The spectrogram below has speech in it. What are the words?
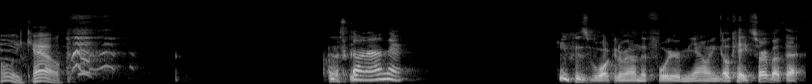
Holy cow! What's going on there? He was walking around the foyer meowing. Okay, sorry about that.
